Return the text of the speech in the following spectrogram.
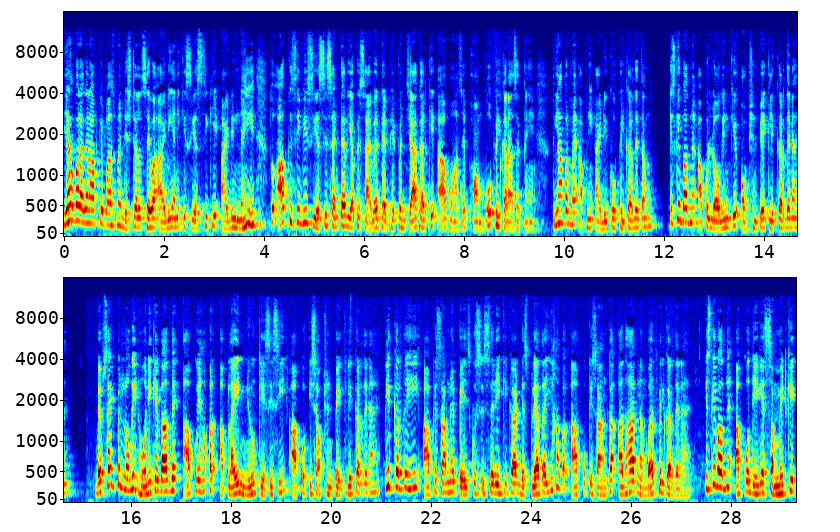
यहाँ पर अगर आपके पास में डिजिटल सेवा आईडी यानी कि सीएससी की आईडी नहीं है तो आप किसी भी सीएससी सेंटर या फिर साइबर कैफ़े पर जा करके आप वहाँ से फॉर्म को फिल करा सकते हैं। तो यहाँ पर मैं अपनी आईडी को फिल कर देता हूँ। इसके बाद में आपको लॉगिन के ऑप्शन पे क्लिक कर देना है। वेबसाइट पर लॉगिन होने के बाद में आपको यहाँ पर अप्लाई न्यू केसीसी आपको इस ऑप्शन पे क्लिक कर देना है। क्लिक करते ही आपके सामने पेज कुछ इस तरीके का डिस्प्ले आता है। यहाँ पर आपको किसान का आधार नंबर फिल कर देना है। इसके बाद में आपको दिए गए सबमिट के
